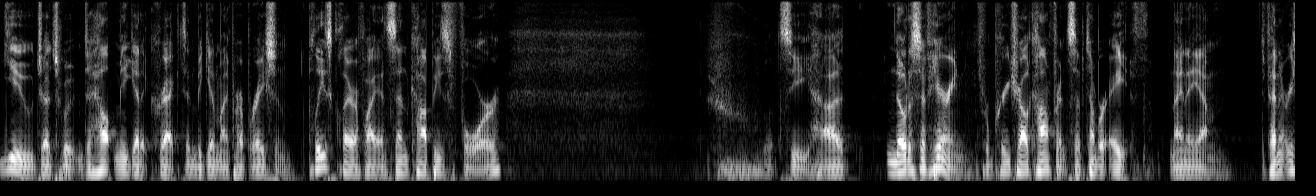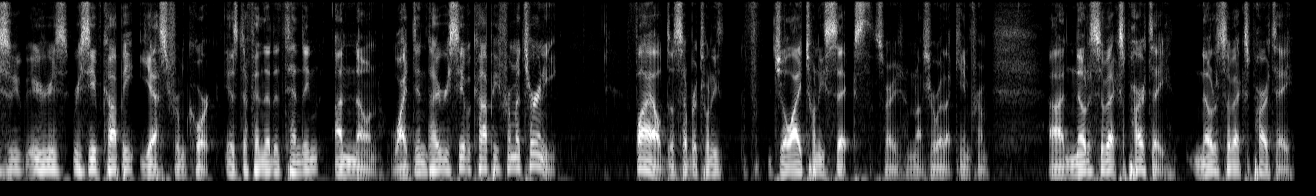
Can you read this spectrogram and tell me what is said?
you, Judge Wooten, to help me get it correct and begin my preparation. Please clarify and send copies for let's see, uh, notice of hearing for pretrial conference September 8th, 9 a.m. Defendant received receive copy? Yes, from court. Is defendant attending? Unknown. Why didn't I receive a copy from attorney? Filed December 20, July 26th. Sorry, I'm not sure where that came from. Uh, notice of ex parte. Notice of ex parte.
